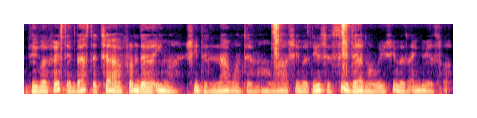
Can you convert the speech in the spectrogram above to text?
They were first a bastard child from the Ema. She did not want them. Oh wow, she was you should see that movie. She was angry as fuck.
